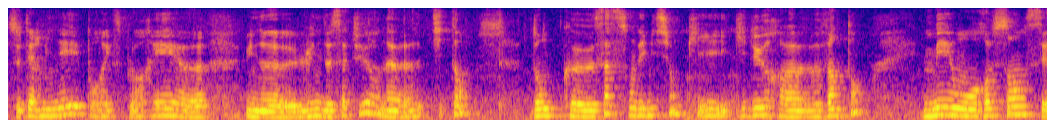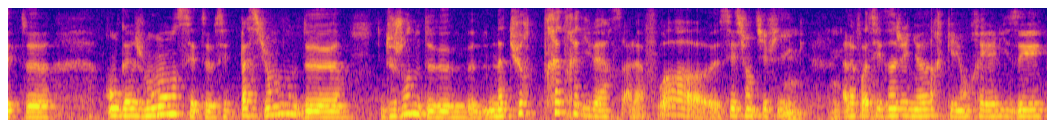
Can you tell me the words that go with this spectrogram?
se terminer pour explorer une lune de Saturne, Titan. Donc euh, ça, ce sont des missions qui, durent 20 euh, ans, mais on ressent cet euh, engagement, cette, passion de, gens de nature très très diverse, à la fois ces scientifiques, mmh, mmh. à la fois ces ingénieurs qui ont réalisé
